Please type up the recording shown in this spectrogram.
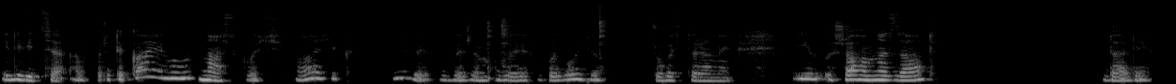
і дивіться, а, протикаю його насквозь глазик і ви- вижим, ви- виводжу з другої сторони. І шагом назад, далі.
